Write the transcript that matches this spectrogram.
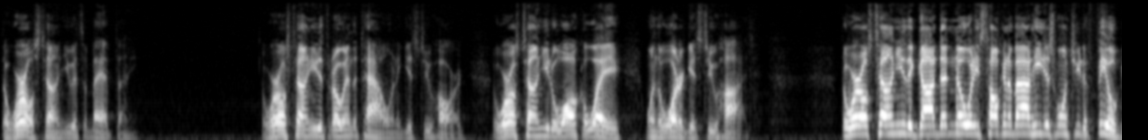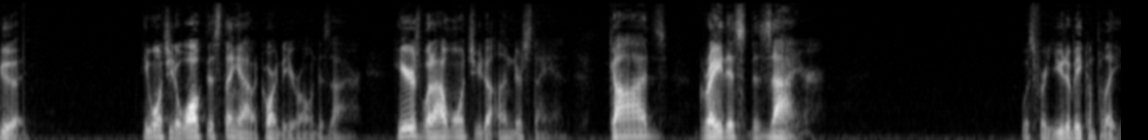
The world's telling you it's a bad thing. The world's telling you to throw in the towel when it gets too hard. The world's telling you to walk away when the water gets too hot. The world's telling you that God doesn't know what He's talking about. He just wants you to feel good. He wants you to walk this thing out according to your own desire. Here's what I want you to understand God's greatest desire was for you to be complete.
